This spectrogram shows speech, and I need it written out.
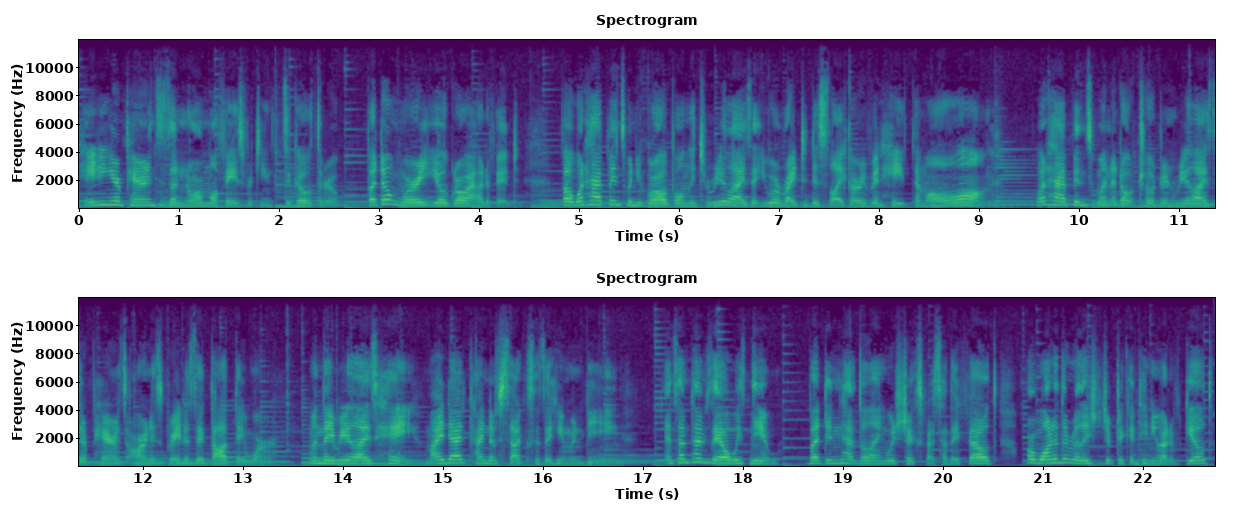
Hating your parents is a normal phase for teens to go through, but don't worry, you'll grow out of it. But what happens when you grow up only to realize that you were right to dislike or even hate them all along? What happens when adult children realize their parents aren't as great as they thought they were? When they realize, hey, my dad kind of sucks as a human being. And sometimes they always knew, but didn't have the language to express how they felt, or wanted the relationship to continue out of guilt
